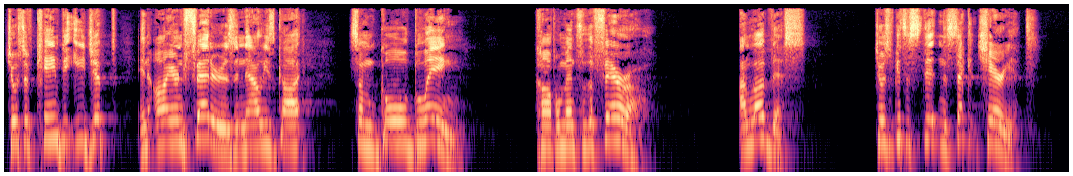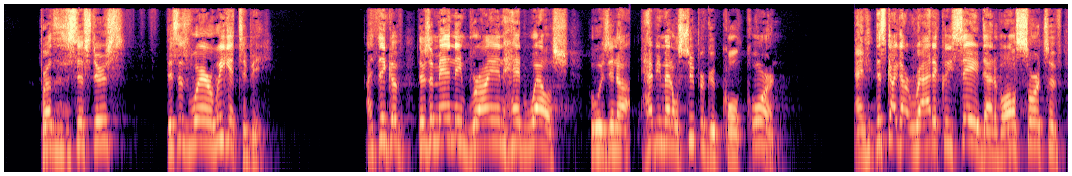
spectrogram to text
Joseph came to Egypt in iron fetters and now he's got some gold bling. Compliments of the Pharaoh. I love this. Joseph gets to sit in the second chariot. Brothers and sisters, this is where we get to be. I think of, there's a man named Brian Head Welch who was in a heavy metal supergroup called Korn. And this guy got radically saved out of all sorts of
